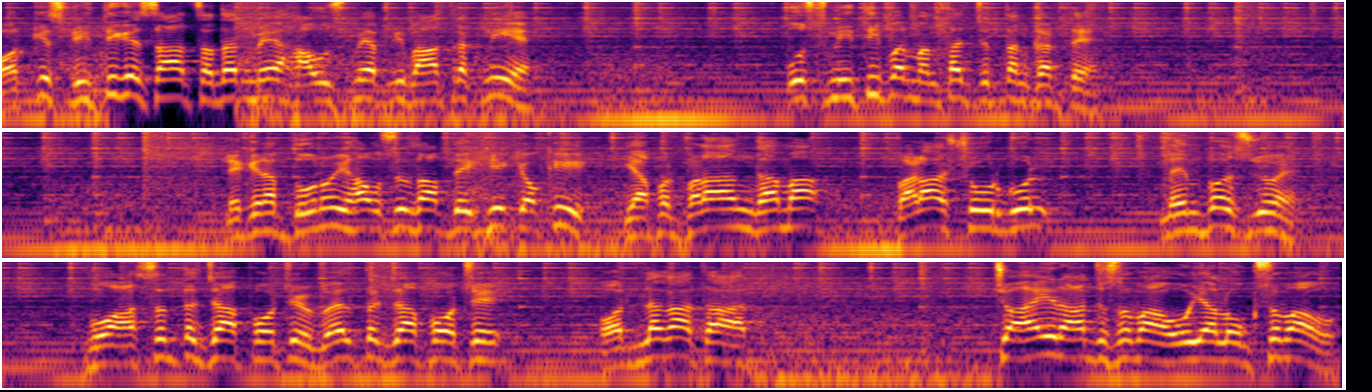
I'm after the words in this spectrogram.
और किस नीति के साथ सदन में, हाउस में अपनी बात रखनी है? उस नीति पर मंथन चिंतन करते हैं। लेकिन अब दोनों ही हाउसेस आप देखिए, क्योंकि यहाँ पर बड़ा हंगामा, बड़ा शोरगुल मेंबर्स जो हैं, वो आसन तक जा पहुँचे, वेल तक जा पहुँचे, और लगातार चाहे राज्यसभा हो या लोकसभा हो,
